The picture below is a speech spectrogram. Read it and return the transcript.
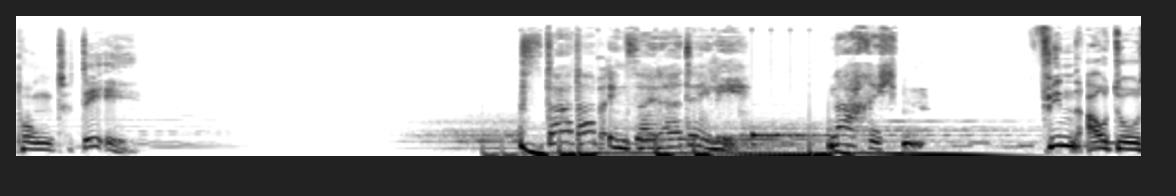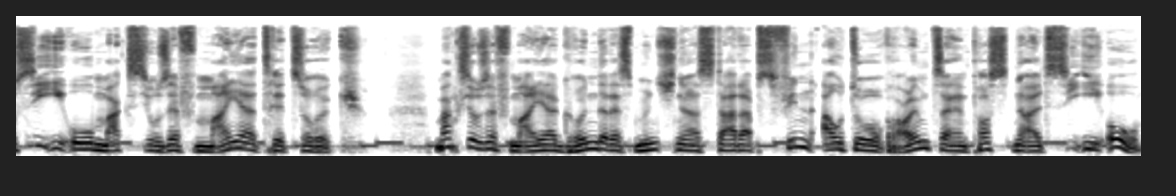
www.startup.de. Startup Insider Daily. Nachrichten. Fin.auto CEO Max Josef Meyer tritt zurück. Max Josef Meyer, Gründer des Münchner Startups Fin.auto, räumt seinen Posten als CEO.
